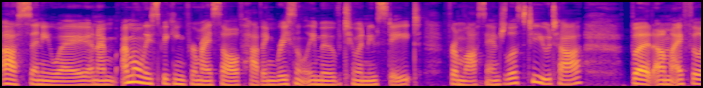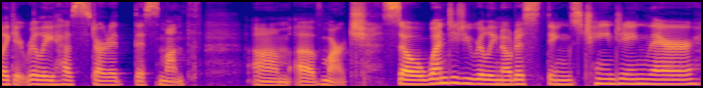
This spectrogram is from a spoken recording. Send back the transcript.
us anyway and i'm i'm only speaking for myself having recently moved to a new state from los angeles to utah but um, i feel like it really has started this month um, of march. So when did you really notice things changing there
